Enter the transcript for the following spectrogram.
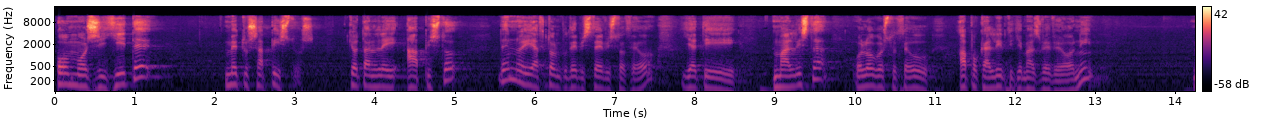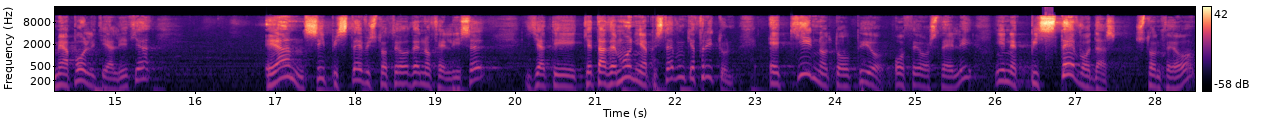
ομοζυγείτε με τους απίστους. Και όταν λέει άπιστο δεν εννοεί αυτόν που δεν πιστεύει στο Θεό γιατί μάλιστα ο Λόγος του Θεού αποκαλύπτει και μας βεβαιώνει με απόλυτη αλήθεια εάν σύ πιστεύεις στο Θεό δεν ωφελείσαι γιατί και τα δαιμόνια πιστεύουν και φρύτουν εκείνο το οποίο ο Θεός θέλει είναι πιστεύοντας στον Θεό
